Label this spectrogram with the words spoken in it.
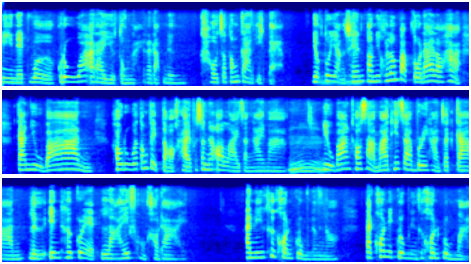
มี network รู้ว่าอะไรอยู่ตรงไหนระดับหนึ่งเขาจะต้องการอีกแบบ ยกตัวอย่างเช่น ตอนนี้เขาเริ่มปรับตัวได้แล้วค่ะ การอยู่บ้านเขารู้ว่าต้องติดต่อใคร เพราะฉะนั้นออนไลน์จะง่ายมากอืมอยู่บ้านเขาสามารถที่จะบริหารจัดการ หรือ integrate life ของเขาได้ อันนี้คือคนกลุ่มหนึ่งเนาะแต่คนอีกกลุ่มหนึ่งคือคนกลุ่มใหม่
